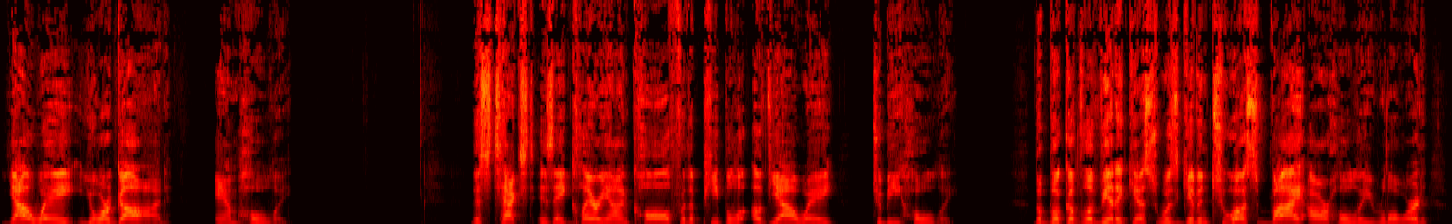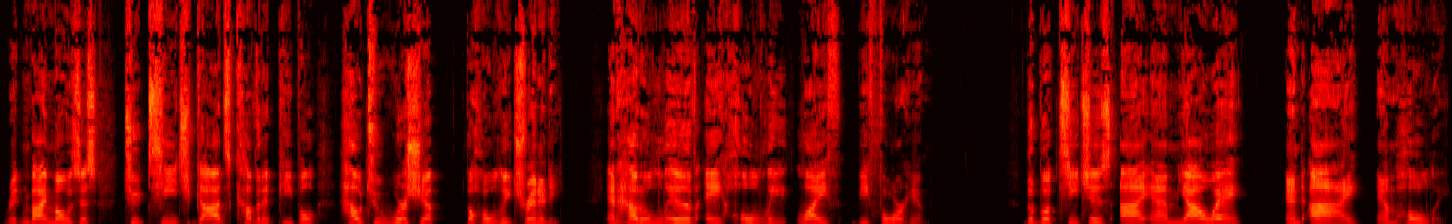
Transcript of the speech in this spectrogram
Yahweh your God, am holy. This text is a clarion call for the people of Yahweh to be holy. The book of Leviticus was given to us by our holy Lord, written by Moses, to teach God's covenant people how to worship the Holy Trinity and how to live a holy life before Him. The book teaches, I am Yahweh and I am holy.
